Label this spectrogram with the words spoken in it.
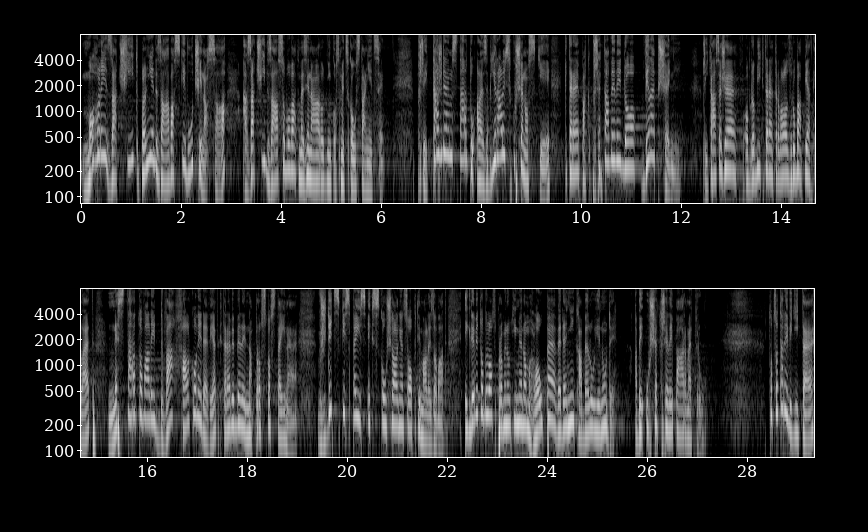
mohli začít plnit závazky vůči NASA a začít zásobovat Mezinárodní kosmickou stanici. Při každém startu ale sbírali zkušenosti, které pak přetavili do vylepšení. Říká se, že v období, které trvalo zhruba pět let, nestartovali dva Falcony 9, které by byly naprosto stejné. Vždycky SpaceX zkoušel něco optimalizovat, i kdyby to bylo s prominutím jenom hloupé vedení kabelu jinudy, aby ušetřili pár metrů. To, co tady vidíte,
